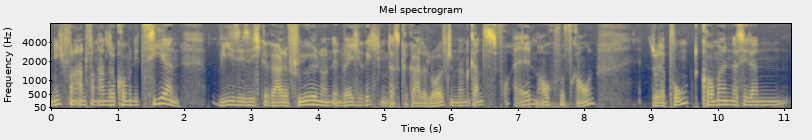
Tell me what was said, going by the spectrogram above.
nicht von Anfang an so kommunizieren, wie sie sich gerade fühlen und in welche Richtung das gerade läuft. Und dann ganz vor allem auch für Frauen so der Punkt kommen, dass sie dann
